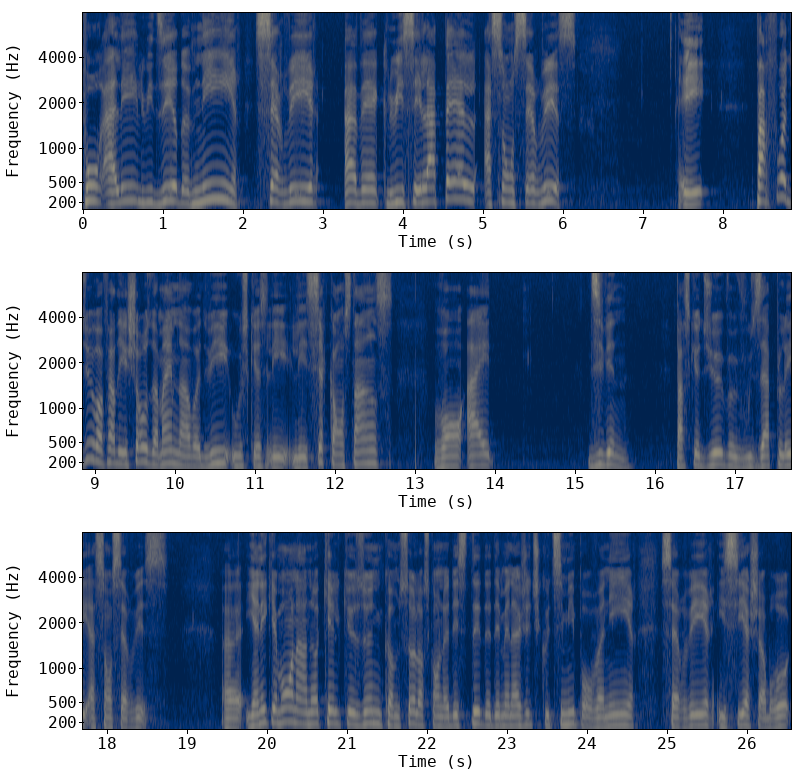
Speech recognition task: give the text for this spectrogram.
pour aller lui dire de venir servir avec lui. C'est l'appel à son service. Et parfois, Dieu va faire des choses de même dans votre vie où que les, les circonstances vont être divines parce que Dieu veut vous appeler à son service. Euh, Yannick et moi, on en a quelques-unes comme ça lorsqu'on a décidé de déménager de Chicoutimi pour venir servir ici à Sherbrooke.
